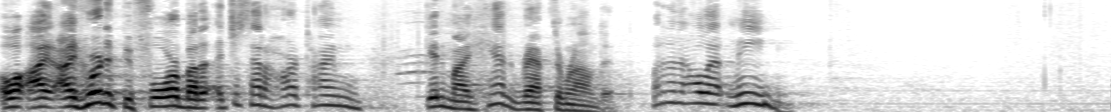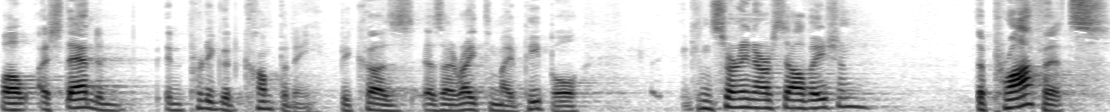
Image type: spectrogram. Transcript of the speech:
Oh, I, I heard it before, but I just had a hard time getting my head wrapped around it. What did all that mean? Well, I stand in, in pretty good company because, as I write to my people, concerning our salvation? The prophets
